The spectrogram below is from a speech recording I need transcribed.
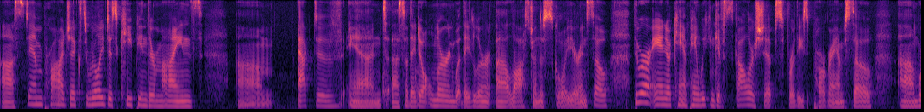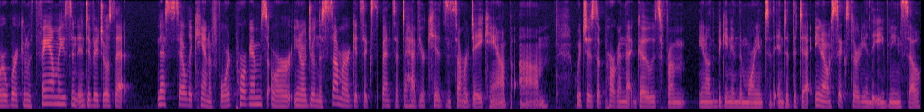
uh, STEM projects, really just keeping their minds um, active and uh, so they don't learn what they learn, uh, lost during the school year. And so through our annual campaign, we can give scholarships for these programs. So um, we're working with families and individuals that necessarily can't afford programs or you know during the summer it gets expensive to have your kids in summer day camp um, which is a program that goes from you know the beginning of the morning to the end of the day you know 6.30 in the evening. So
